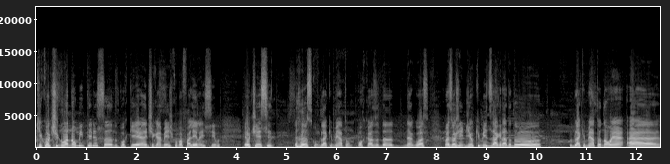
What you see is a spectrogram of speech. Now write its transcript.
Que continua não me interessando, porque antigamente, como eu falei lá em cima, eu tinha esse ranço com black metal por causa do negócio. Mas hoje em dia o que me desagrada do, do black metal não é a,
